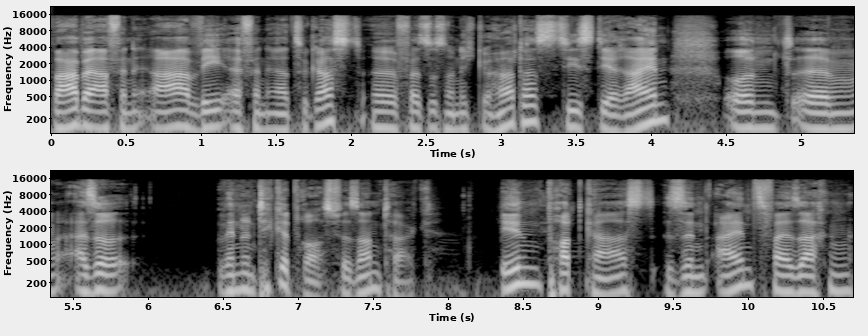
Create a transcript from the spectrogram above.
war bei AWFNR zu Gast. Äh, falls du es noch nicht gehört hast, ziehst dir rein. Und ähm, also, wenn du ein Ticket brauchst für Sonntag, im Podcast sind ein, zwei Sachen,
